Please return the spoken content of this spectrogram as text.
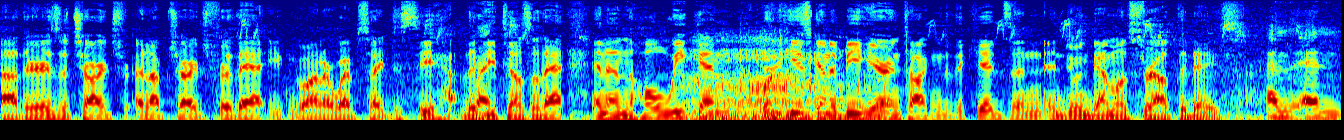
uh, there is a charge, an upcharge for that. You can go on our website to see how, the right. details of that. And then the whole weekend, he's going to be here and talking to the kids and, and doing demos throughout the days. And, and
